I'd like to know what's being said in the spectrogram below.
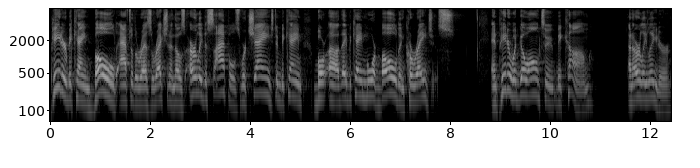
Peter became bold after the resurrection, and those early disciples were changed and became, uh, they became more bold and courageous. And Peter would go on to become an early leader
